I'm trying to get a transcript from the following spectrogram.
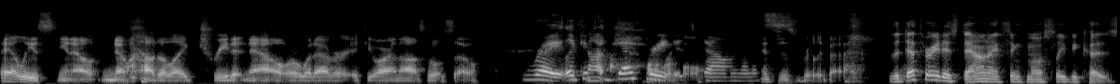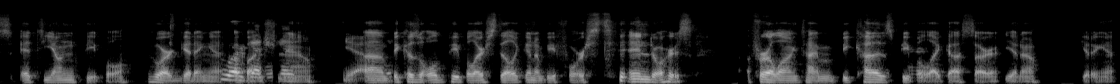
they at least you know know how to like treat it now or whatever if you are in the hospital. So Right. Like It's if the not death rate is down, then it's, it's just really bad. The death rate is down, I think, mostly because it's young people who are getting it Who are a bunch it. now. Yeah, um, because old people are still going to be forced indoors for a long time because people like us are, you know, getting it.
